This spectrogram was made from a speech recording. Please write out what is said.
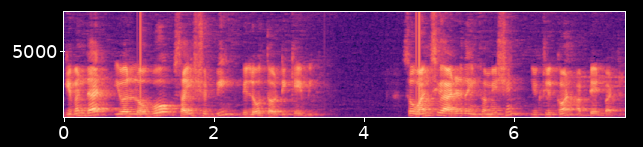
given that your logo size should be below 30 kb. So once you added the information you click on update button.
